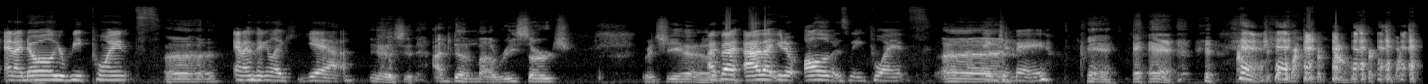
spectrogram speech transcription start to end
and I know all your weak points." Uh huh. And I'm thinking like, "Yeah, Yeah. She, I've done my research, which she has. I bet I bet you know all of his weak points." Uh, Ancient May.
